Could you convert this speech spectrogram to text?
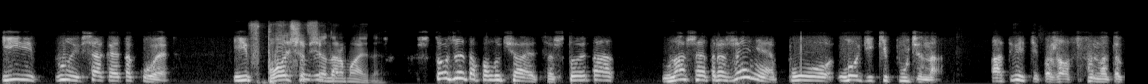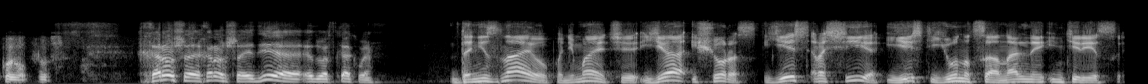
и, ну, и всякое такое. И в Польше все это, нормально. Что же это получается? Что это наше отражение по логике Путина? Ответьте, пожалуйста, на такой вопрос. Хорошая, хорошая идея, Эдвард, как вы? Да не знаю, понимаете, я еще раз, есть Россия, есть ее национальные интересы,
